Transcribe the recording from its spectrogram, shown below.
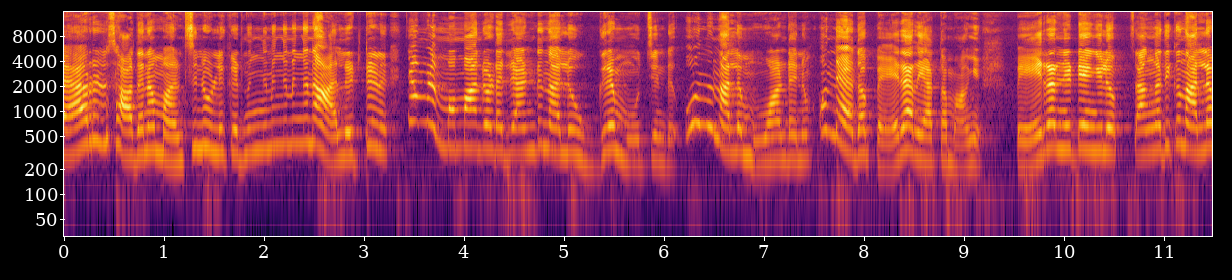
വേറൊരു സാധനം മനസ്സിന്റെ ഉള്ളിൽ കിടന്ന് ഇങ്ങനെ ഇങ്ങനെ ഇങ്ങനെ അലട്ടാണ്. ഉമ്മമാരുടെ രണ്ട് നല്ല ഉഗ്രം മൂച്ചുണ്ട്. ഒന്ന് നല്ല മൂവാണ്ടനും ഒന്ന് ഏതോ പേരറിയാത്ത മാങ്ങി പേരറിഞ്ഞിട്ടെങ്കിലും സംഗതിക്ക് നല്ല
